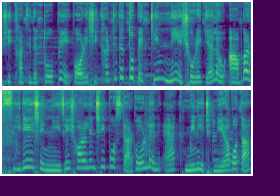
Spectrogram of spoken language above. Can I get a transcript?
শিক্ষার্থীদের তোপে, পরে শিক্ষার্থীদের তোপে টিম নিয়ে সরে গেলেও আবার ফিরে এসে নিজেই সরালেন সেই পোস্টার। করলেন এক মিনিট নিরাপত্তা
